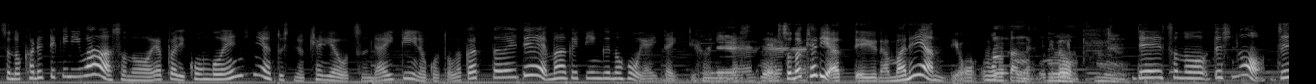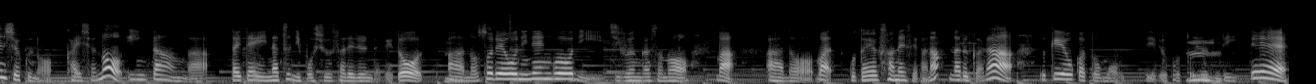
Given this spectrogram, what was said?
その彼的には、そのやっぱり今後エンジニアとしてのキャリアを積んで IT のことを分かった上で、マーケティングの方をやりたいっていうふうに言い出して、えー、そのキャリアっていうのはマネやんって思ったんだけど、で、その私の前職の会社のインターンが大体夏に募集されるんだけど、うん、あのそれを2年後に自分がその、まあ、あの、まあ、大学3年生かな？なるから、受けようかと思うっていうことを言っていて、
